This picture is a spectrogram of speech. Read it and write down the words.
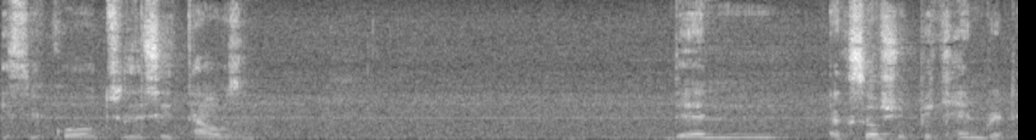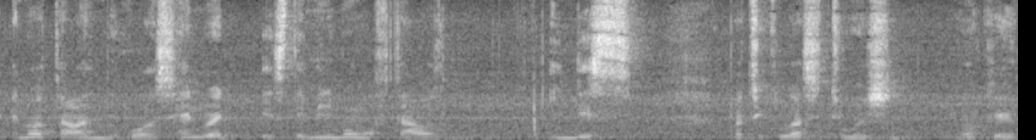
is equal to let's say 1000 then Excel should pick 100 and not 1000 because 100 is the minimum of 1000 in this particular situation. Okay.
